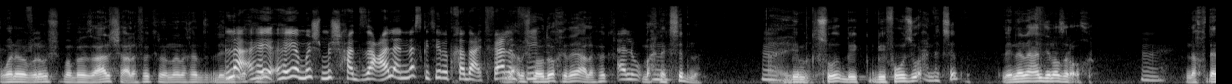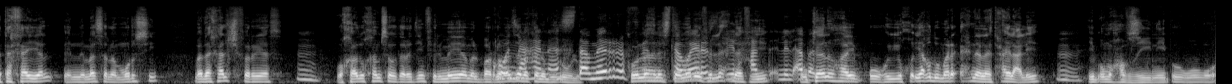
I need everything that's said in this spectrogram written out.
وأنا ما بلومش ما بزعلش على فكرة إن أنا خد لا هي هي مش مش هتزعل لأن ناس كتير اتخدعت. فعلا لا مش في موضوع خداع على فكرة. قالوا- ما إحنا مم. كسبنا. أيوة. بيفوزوا إحنا كسبنا. لأن أنا عندي نظرة أخرى. نخ- نتخيل إن مثلا مرسي ما دخلش في الرئاسة وخدوا 35% من البرلمان زي ما كانوا كنا بيقولوا. هنستمر في كنا هنستمر في اللي إحنا لحد- فيه. للأبد. وكانوا هيبقوا ياخدوا مر... إحنا اللي هنتحايل عليه. يبقوا محافظين يبقوا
